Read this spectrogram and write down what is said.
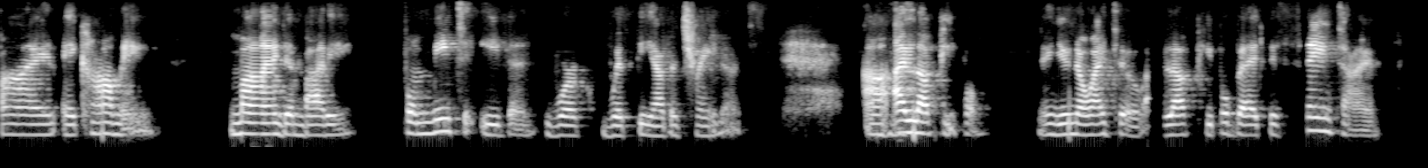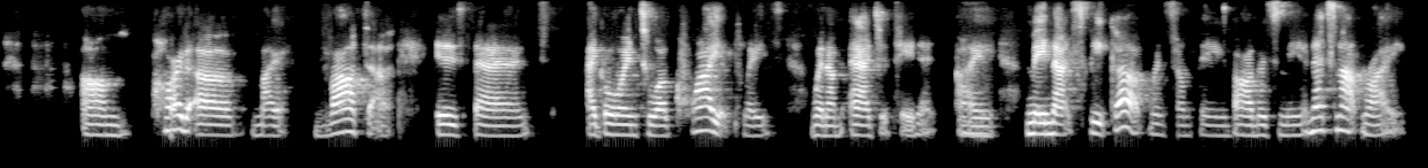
find a calming mind and body for me to even work with the other trainers. Uh, mm-hmm. I love people, and you know I do. I love people, but at the same time, um, part of my vata is that I go into a quiet place when I'm agitated. Mm-hmm. I may not speak up when something bothers me, and that's not right.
